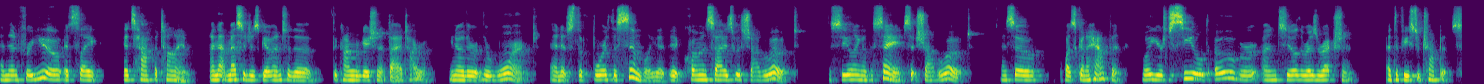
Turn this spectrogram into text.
And then for you, it's like it's half a time. And that message is given to the, the congregation at Thyatira. You know, they're they're warned. And it's the fourth assembly. It, it coincides with Shavuot, the sealing of the saints at Shavuot. And so what's going to happen? Well, you're sealed over until the resurrection at the Feast of Trumpets.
